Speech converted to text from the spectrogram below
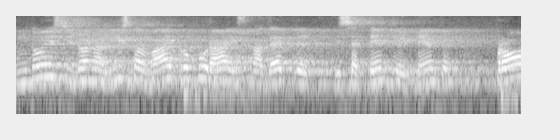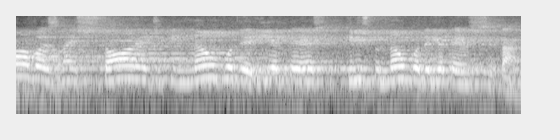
Então esse jornalista vai procurar isso na década de 70 e 80, provas na história de que não poderia ter Cristo não poderia ter ressuscitado.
